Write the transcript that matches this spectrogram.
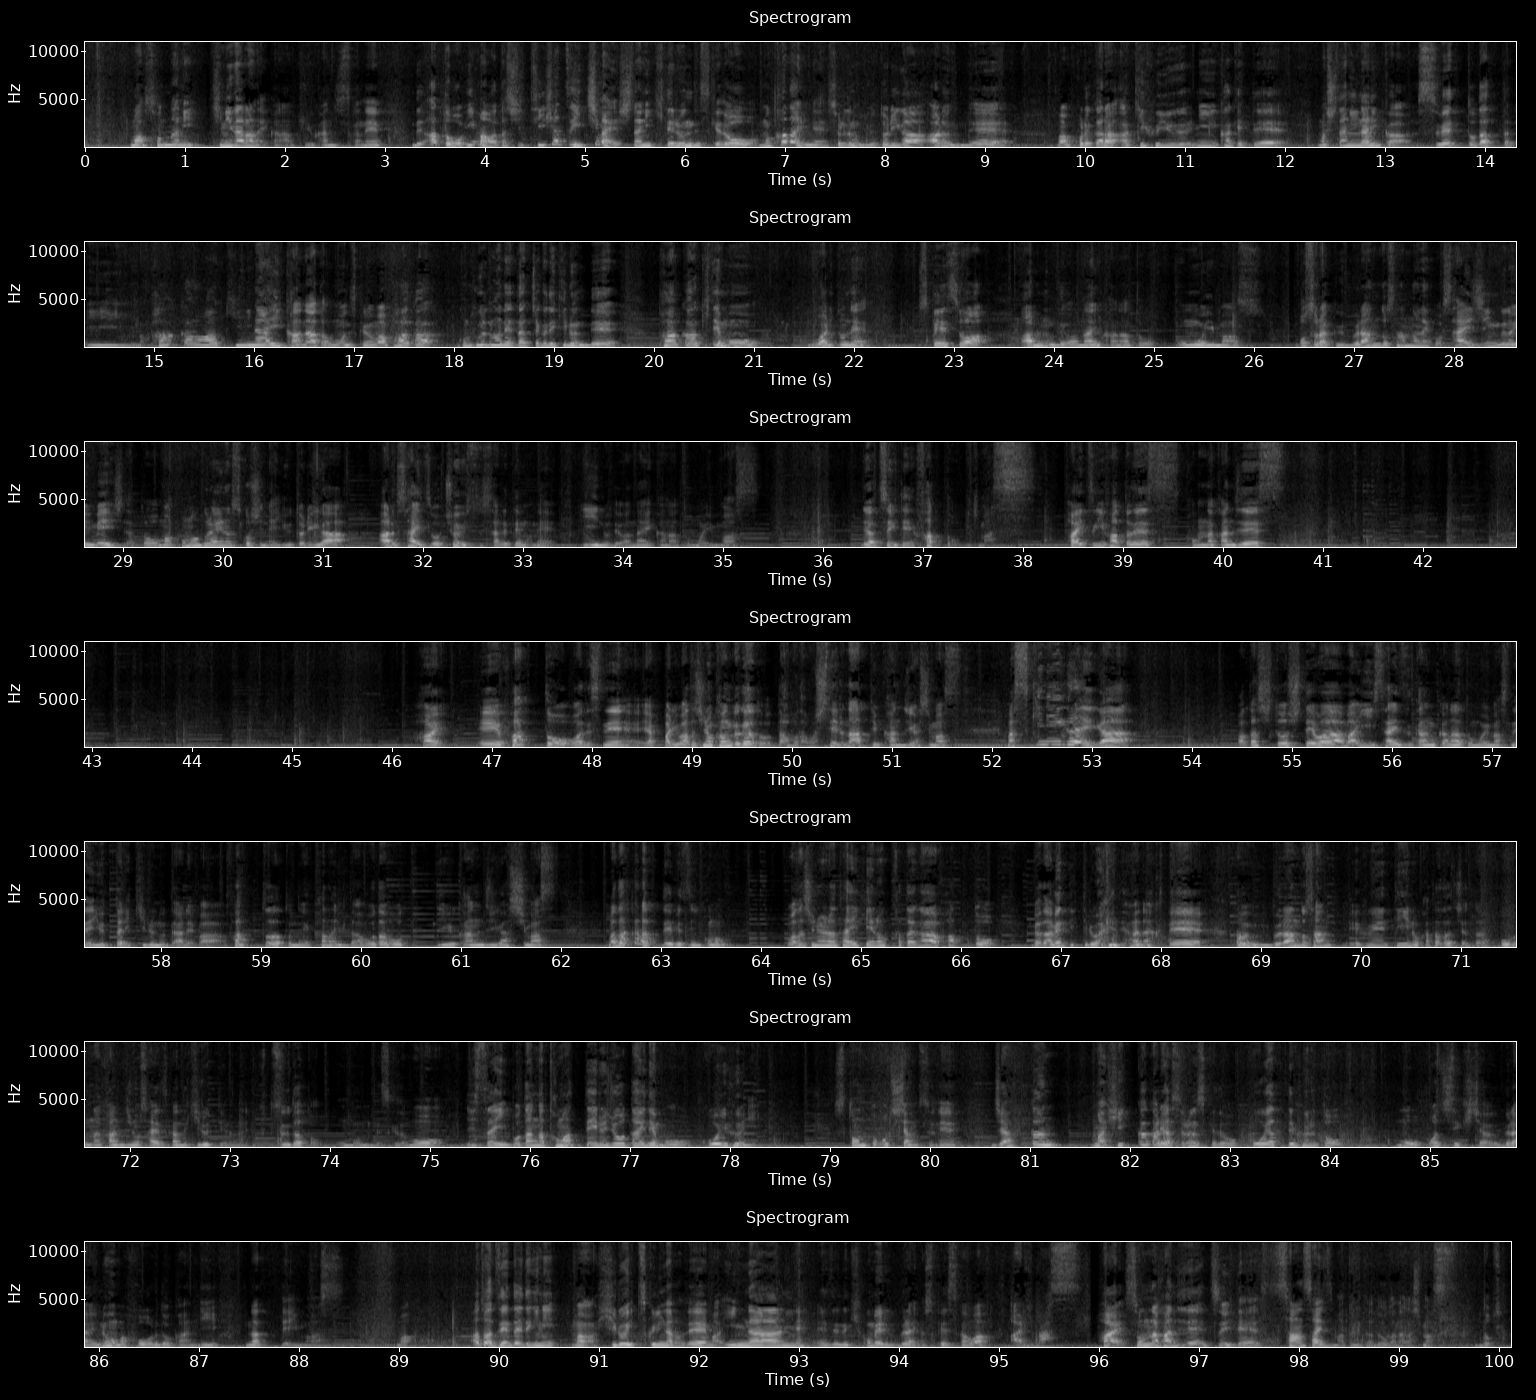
まあそんなに気にならないかなっていう感じですかね。で、あと今私 T シャツ1枚下に着てるんですけど、まあ、かなりね、それでもゆとりがあるんで、まあ、これから秋冬にかけて、まあ、下に何かスウェットだったり、まあ、パーカーは着ないかなとは思うんですけど、まあ、パーカー、このフードがね、脱着できるんで、パーカー着ても、割とね、スペースはあるのではないかなと思います。おそらくブランドさんのね、こうサイジングのイメージだと、まあ、このぐらいの少しね、ゆとりがあるサイズをチョイスされてもね、いいのではないかなと思います。では続いて、ファットいきます。はい、次、ファットです。こんな感じです。はい、えー、ファットはですねやっぱり私の感覚だとダボダボしてるなっていう感じがします、まあ、スキニーぐらいが私としては、まあ、いいサイズ感かなと思いますね。ゆったり着るのであれば。ファットだとねかなりダボダボっていう感じがします、まあ、だからって別にこの私のような体型の方がファットがダメって言ってるわけではなくて多分ブランドさん FAT の方たちだったらこんな感じのサイズ感で着るっていうのはね普通だと思うんですけども実際ボタンが止まっている状態でもこういう風にストンと落ちちゃうんですよね若干まあ引っかかりはするんですけどこうやって振るともう落ちてきちゃうぐらいの、まあ、ホールド感になっていますまああとは全体的に、まあ、広い作りなので、まあ、インナーにね、全然着込めるぐらいのスペース感はあります。はい、そんな感じで続いて3サイズまとめた動画流します。どうぞ。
